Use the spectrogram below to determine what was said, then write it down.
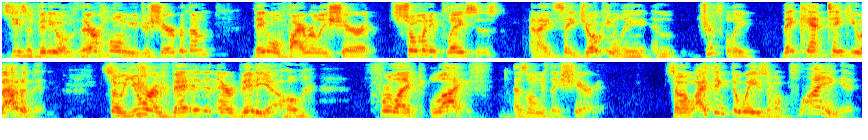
sees a video of their home you just shared with them, they will virally share it so many places. And I say jokingly and truthfully, they can't take you out of it. So you are embedded in their video for like life as long as they share it. So I think the ways of applying it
